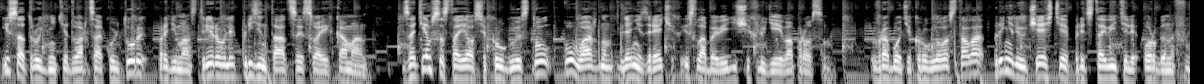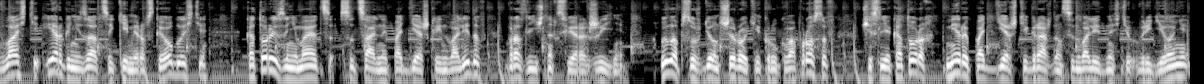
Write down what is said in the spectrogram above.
и сотрудники Дворца культуры продемонстрировали презентации своих команд – Затем состоялся круглый стол по важным для незрячих и слабовидящих людей вопросам. В работе круглого стола приняли участие представители органов власти и организаций Кемеровской области, которые занимаются социальной поддержкой инвалидов в различных сферах жизни. Был обсужден широкий круг вопросов, в числе которых меры поддержки граждан с инвалидностью в регионе,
